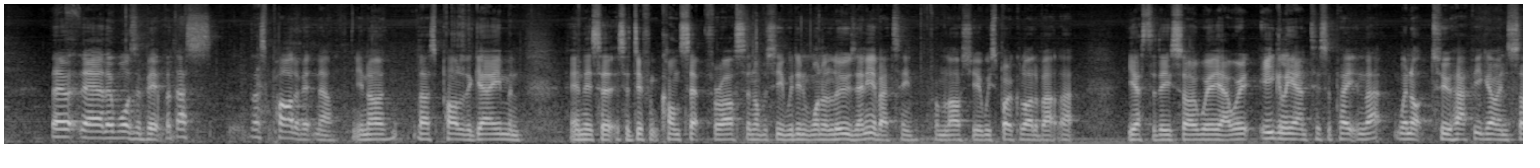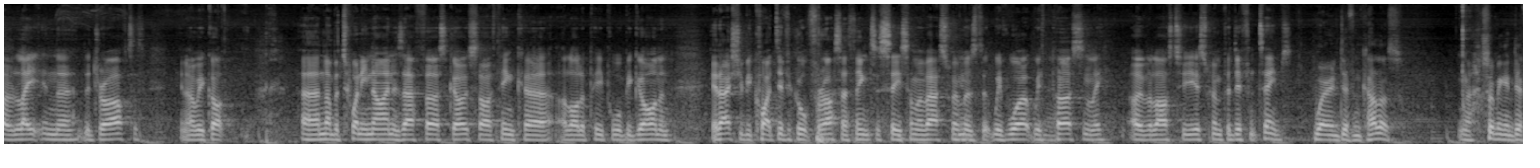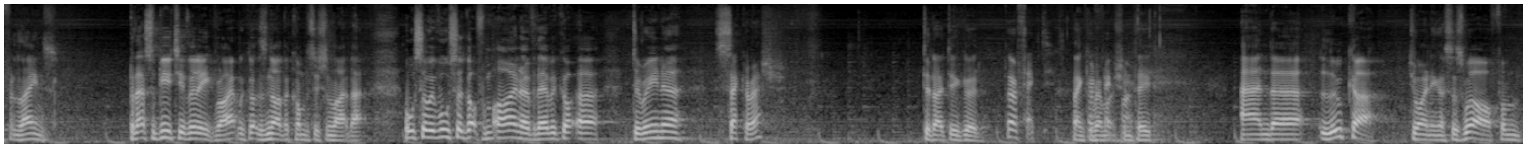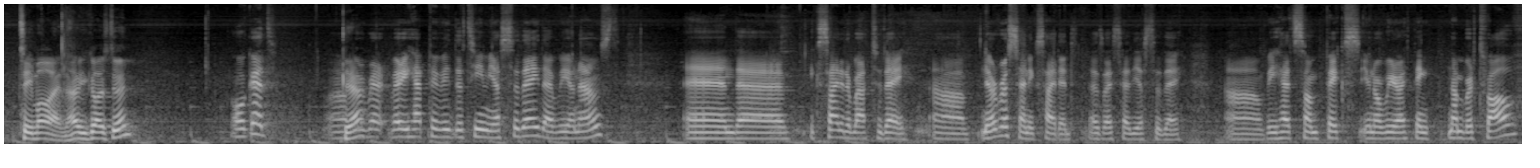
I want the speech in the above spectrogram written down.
There, there, there was a bit, but that's that's part of it now. You know, that's part of the game, and and it's a it's a different concept for us. And obviously, we didn't want to lose any of our team from last year. We spoke a lot about that yesterday, so we're yeah, we're eagerly anticipating that. We're not too happy going so late in the, the draft. You know, we've got uh, number 29 is our first go, so I think uh, a lot of people will be gone. And it'd actually be quite difficult for us, I think, to see some of our swimmers that we've worked with yeah. personally over the last two years swim for different teams. Wearing different colours, ah. swimming in different lanes. But that's the beauty of the league, right? We've got there's another competition like that. Also, we've also got from Iron over there, we've got uh, Dorina Szekeres. Did I do good? Perfect. Thank Perfect you very much Mark. indeed. And uh, Luca joining us as well from Team Iron. How are you guys doing? All good. Uh, yeah. We're very happy with the team yesterday that we announced and uh, excited about today. Uh, nervous and excited, as I said yesterday. Uh, we had some picks, you know, we're, I think, number 12.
